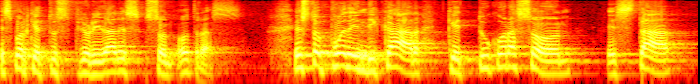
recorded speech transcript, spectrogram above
es porque tus prioridades son otras. Esto puede indicar que tu corazón está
